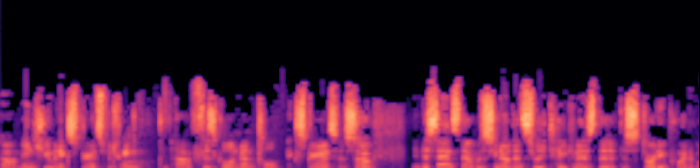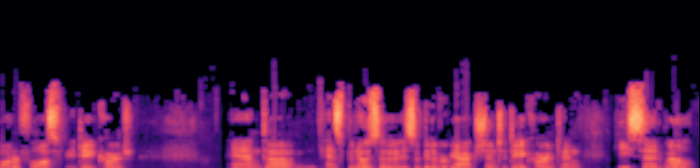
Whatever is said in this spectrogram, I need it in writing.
um, in human experience between uh, physical and mental experiences. So, in a sense, that was you know that's really taken as the the starting point of modern philosophy, Descartes. And um, and Spinoza is a bit of a reaction to Descartes, and he said, well,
